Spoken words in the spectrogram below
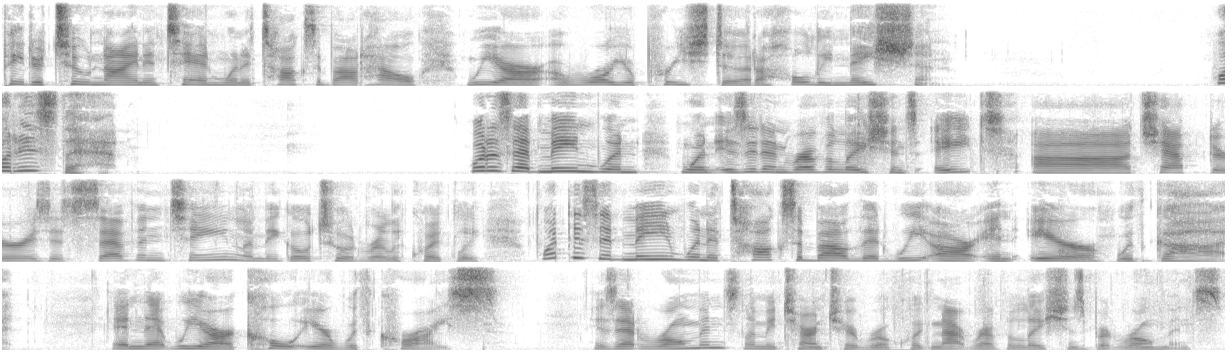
Peter 2 9 and 10 when it talks about how we are a royal priesthood, a holy nation? What is that? What does that mean when, when is it in Revelations 8, uh, chapter, is it 17? Let me go to it really quickly. What does it mean when it talks about that we are in heir with God? And that we are co heir with Christ. Is that Romans? Let me turn to it real quick. Not Revelations, but Romans.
